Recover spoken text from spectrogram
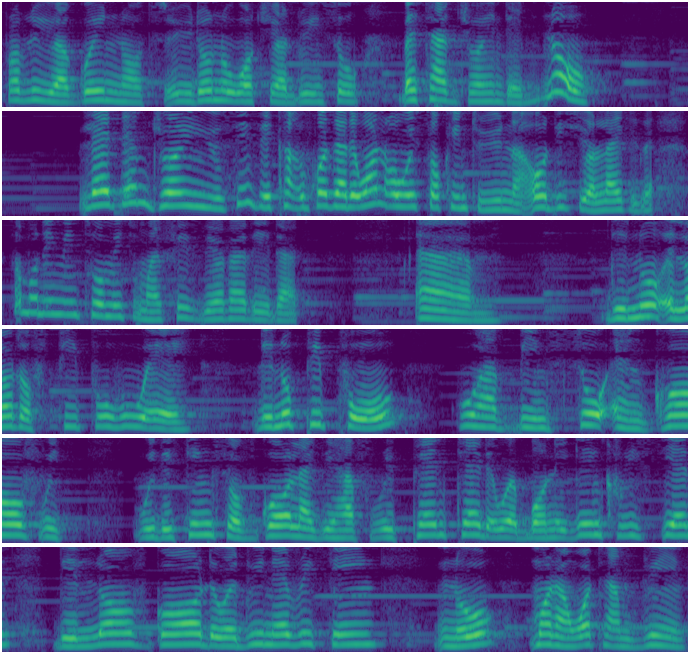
Probably you are going nuts, you don't know what you are doing, so better join them. No. Let them join you since they can't, because they're the one always talking to you now. Oh, this your life is that. Somebody even told me to my face the other day that um, they know a lot of people who were, they know people who have been so engulfed with with the things of God, like they have repented, they were born again Christian, they love God, they were doing everything, you know, more than what I'm doing.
